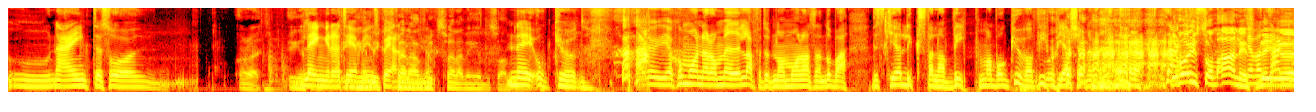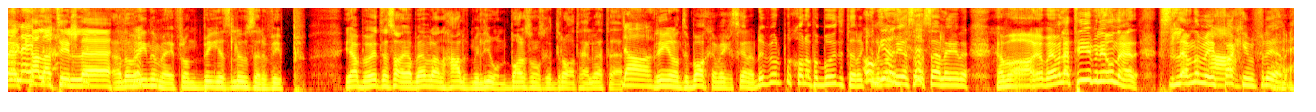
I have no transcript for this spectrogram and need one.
Uh, nej inte så, right. Längre TV-inspelning. Lyxfällan, inget sånt. nej oh gud. jag, jag kommer ihåg när de mejlade för typ någon månad sedan. Då bara, vi ska göra Lyxfällan VIP. Man bara, gud vad VIP jag känner mig. Det var ju som Anis Jag bara, blev tack, ju kallad till... eh, Ja, de ringde mig från Biggest Loser VIP. Jag, behöver inte sa, jag behöver en halv miljon bara så de ska dra åt helvete. Ja. Ringer de tillbaka en vecka senare. Du vi håller på att kolla på budgeten. och Åh, kan du vara Gud. med så, så här länge? Jag bara, jag, bara, jag vill ha 10 miljoner! Så lämna mig Ja. fucking fred.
